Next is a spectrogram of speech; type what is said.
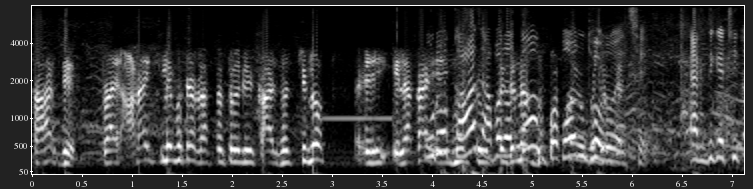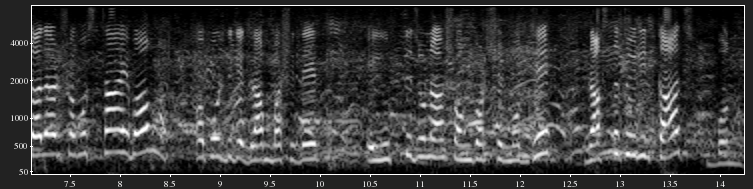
সাহায্যে প্রায় আড়াই কিলোমিটার রাস্তা তৈরির কাজ হচ্ছিল। এই এলাকায় পুরো কাজ আপাতত বন্ধ রয়েছে। একদিকে ঠিকাদার সংস্থা এবং অপরদিকে গ্রামবাসীদের এই উত্তেজনা সংঘর্ষের মধ্যে রাস্তা তৈরির কাজ বন্ধ।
